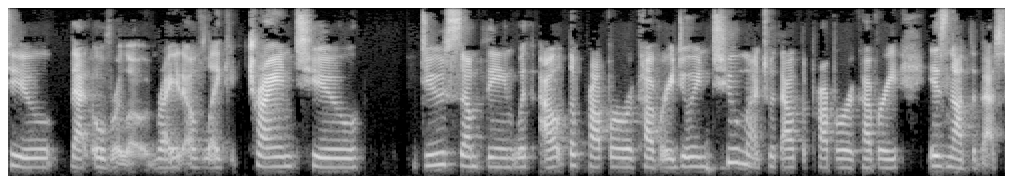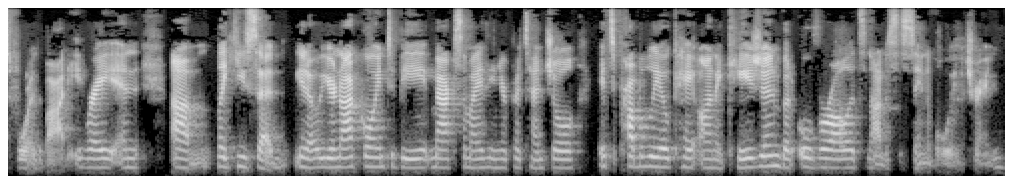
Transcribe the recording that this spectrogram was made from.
to that overload, right? Of like trying to do something without the proper recovery doing too much without the proper recovery is not the best for the body right? And um, like you said you know you're not going to be maximizing your potential. It's probably okay on occasion but overall it's not a sustainable way to train.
